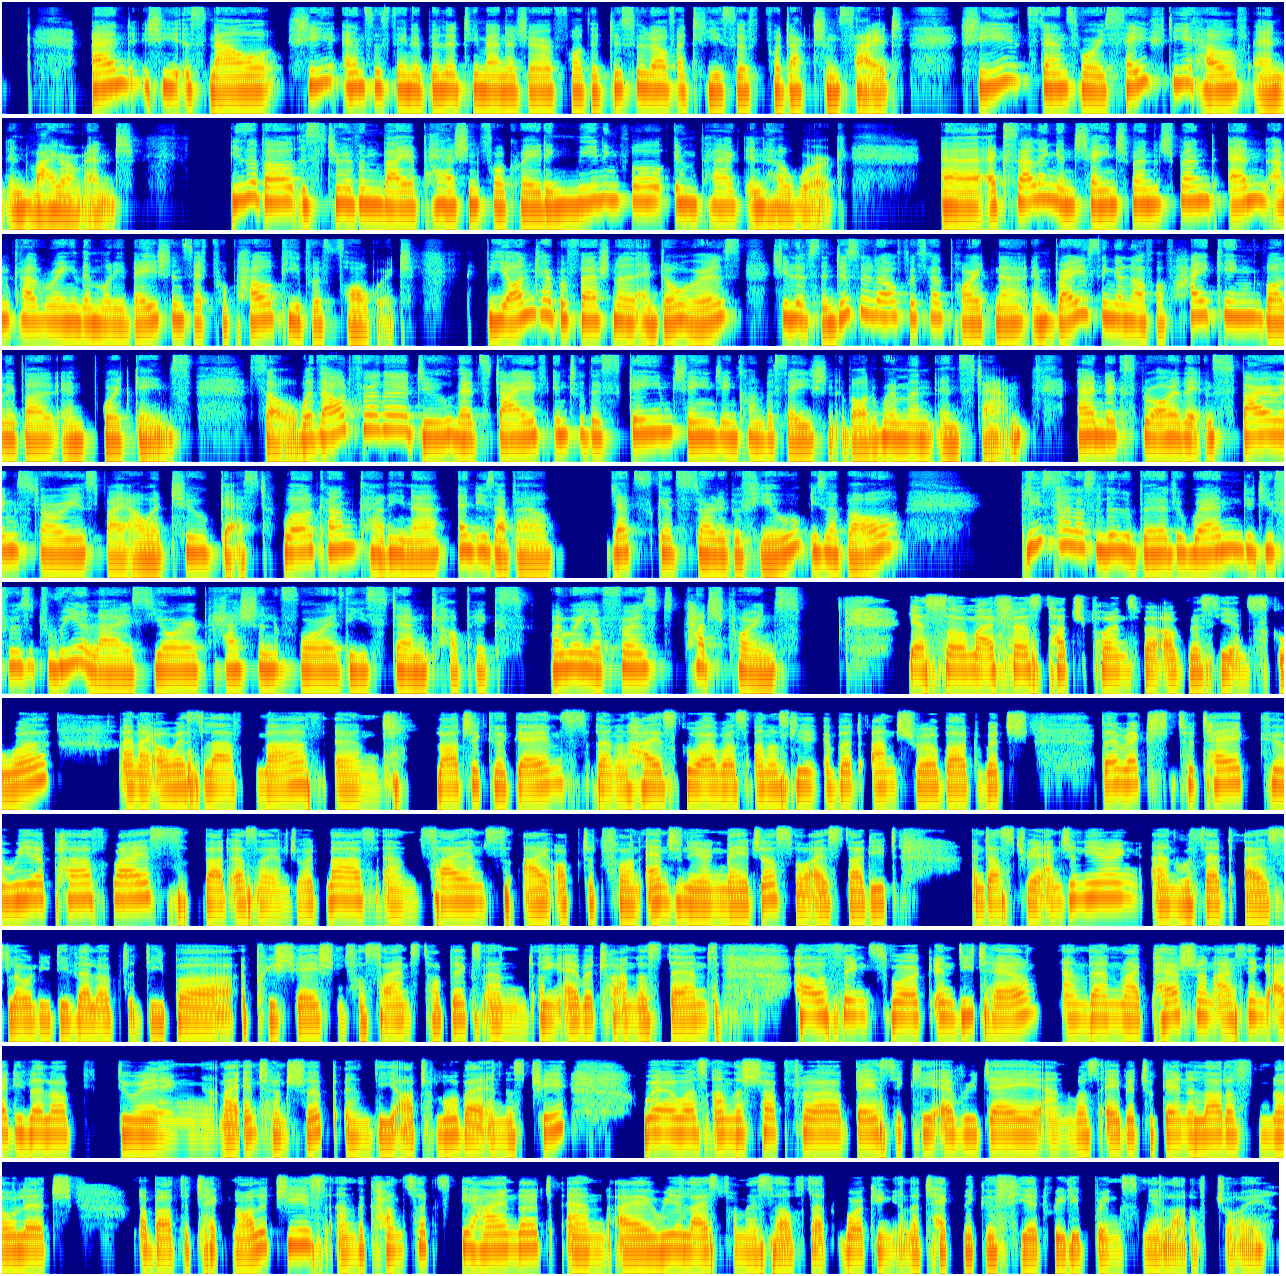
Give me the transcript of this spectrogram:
And SHE is now she and sustainability manager for the Düsseldorf adhesive production site. She stands for safety, health, and environment. Isabel is driven by a passion for creating meaningful impact in her work, uh, excelling in change management, and uncovering the motivations that propel people forward. Beyond her professional endeavors, she lives in Düsseldorf with her partner, embracing a love of hiking, volleyball, and board games. So, without further ado, let's dive into this game changing conversation about women in STEM and explore the inspiring stories by our two guests. Welcome, Carina and Isabel. Let's get started with you, Isabel. Please tell us a little bit when did you first realize your passion for these STEM topics? When were your first touch points? Yes, so my first touch points were obviously in school. And I always loved math and logical games. Then in high school, I was honestly a bit unsure about which direction to take career path wise. But as I enjoyed math and science, I opted for an engineering major. So I studied industrial engineering. And with that, I slowly developed a deeper appreciation for science topics and being able to understand how things work in detail. And then my passion, I think I developed during my internship in the automobile industry, where I was on the shop floor basically every day and was able to gain a lot of knowledge about the technologies and the concepts behind it. And I realized for myself that working in a technical field really brings me a lot of joy.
